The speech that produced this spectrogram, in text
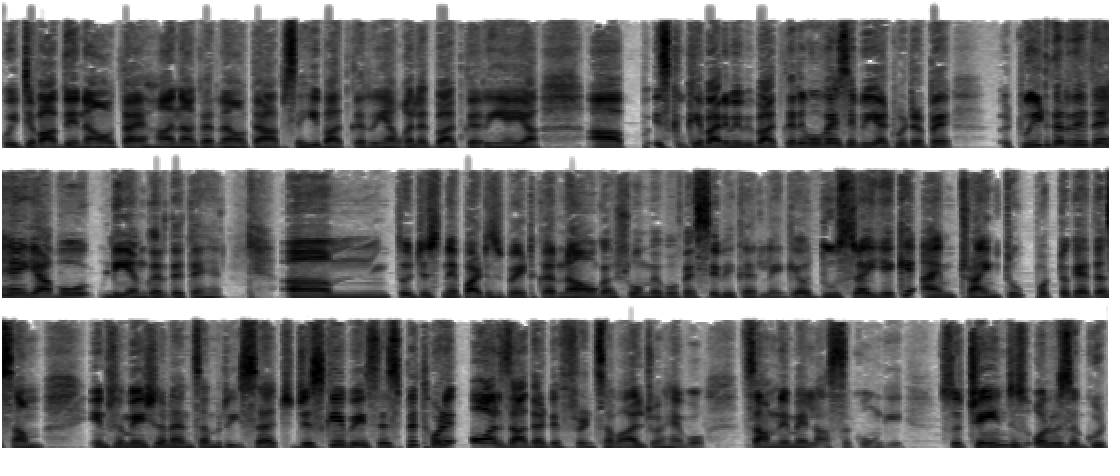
कोई जवाब देना होता है हाँ ना करना होता है आप सही बात कर रही हैं आप गलत बात कर रही हैं या आप इसके बारे में भी बात करें वो वैसे भी है ट्विटर पे ट्वीट कर देते हैं या वो डीएम कर देते हैं। um, तो जिसने पार्टिसिपेट करना होगा शो में वो वैसे भी कर लेंगे। और दूसरा ये कि I am trying to put together some information and some research जिसके बेसिस पे थोड़े और ज़्यादा डिफरेंट सवाल जो हैं वो सामने मैं ला सकूँगी। So change is always a good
